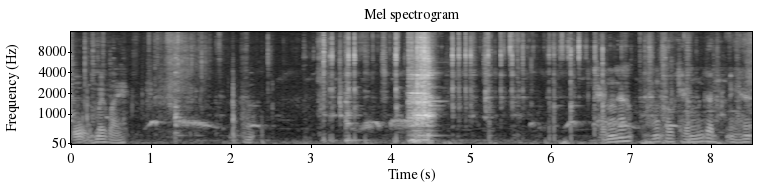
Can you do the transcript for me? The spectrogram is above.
โอ้ไม่ไหวครับแข็ง นะครับของเขาแข็งเหมือนกันนี่ฮะ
